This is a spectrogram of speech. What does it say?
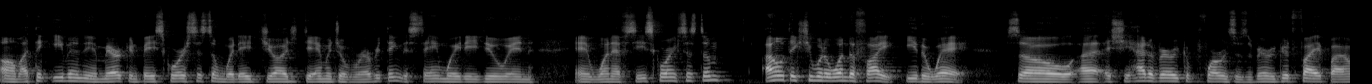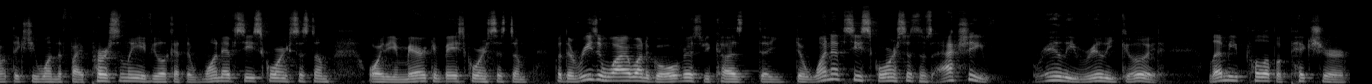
Um, I think even in the American base score system where they judge damage over everything, the same way they do in in one FC scoring system, I don't think she would have won the fight either way. So uh, she had a very good performance. It was a very good fight, but I don't think she won the fight personally. If you look at the one FC scoring system or the American based scoring system, but the reason why I want to go over this because the the one FC scoring system is actually really really good. Let me pull up a picture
